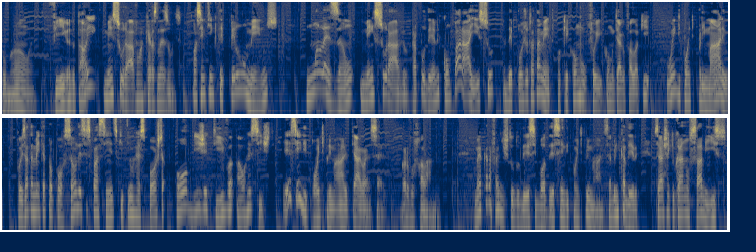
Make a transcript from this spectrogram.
pulmão, fígado e tal, e mensuravam aquelas lesões. O paciente tinha que ter pelo menos uma lesão mensurável para poder ele comparar isso depois do tratamento, porque como foi, como o Tiago falou aqui, o endpoint primário foi exatamente a proporção desses pacientes que tinham resposta objetiva ao resist. Esse endpoint primário, Tiago, olha sério, agora eu vou falar. Né? Como é que o cara faz um estudo desse e bota esse endpoint primário? Isso é brincadeira. Você acha que o cara não sabe isso?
